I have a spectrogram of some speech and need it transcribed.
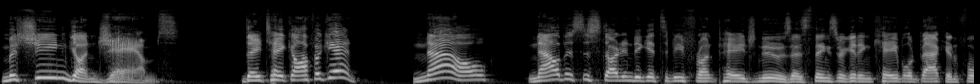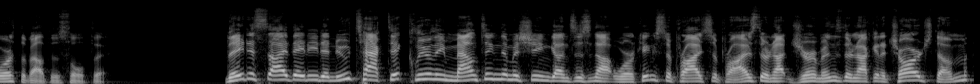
machine gun jams. They take off again. Now, now this is starting to get to be front page news as things are getting cabled back and forth about this whole thing. They decide they need a new tactic. Clearly, mounting the machine guns is not working. Surprise, surprise. They're not Germans. They're not going to charge them.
